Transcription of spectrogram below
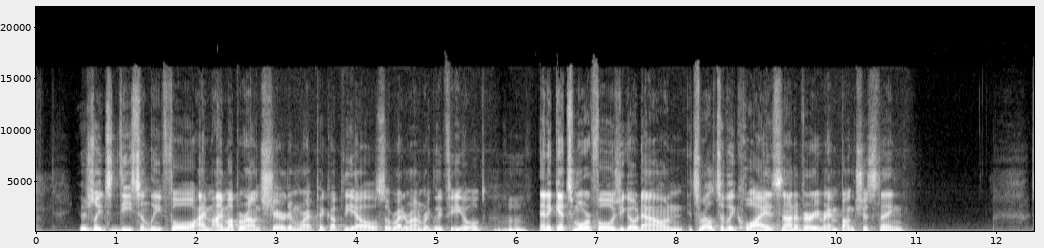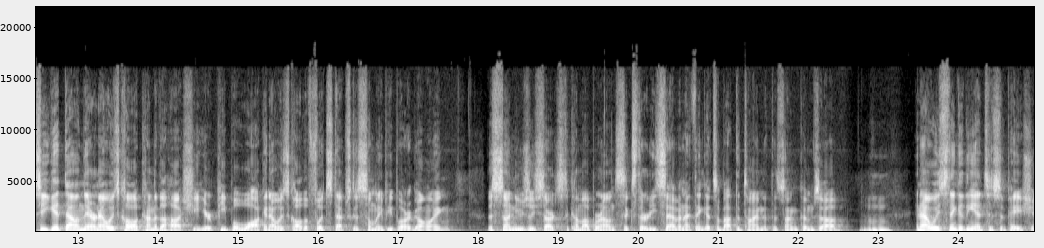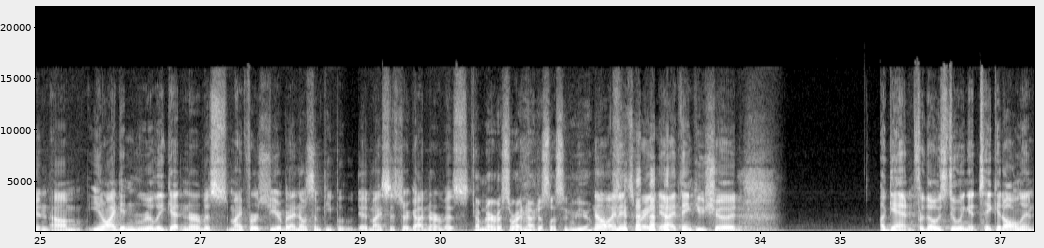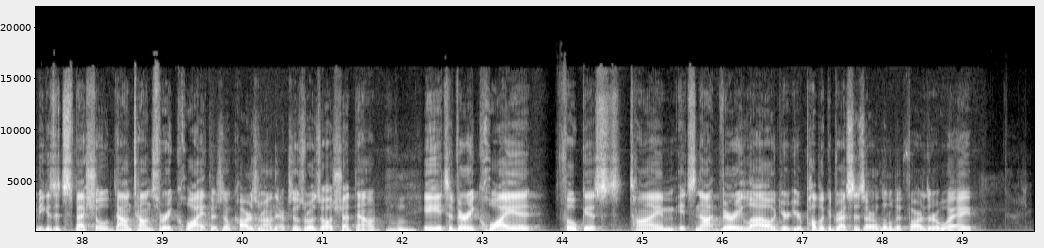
Usually, it's decently full. I'm I'm up around Sheridan where I pick up the L, so right around Wrigley Field, and it gets more full as you go down. It's relatively quiet. It's not a very rambunctious thing. So you get down there, and I always call it kind of the hush. You hear people walking. I always call the footsteps because so many people are going. The sun usually starts to come up around 6:37. I think it's about the time that the sun comes up. And I always think of the anticipation. Um, you know, I didn't really get nervous my first year, but I know some people who did. My sister got nervous. I'm nervous right now just listening to you. No, and it's great. and I think you should, again, for those doing it, take it all in because it's special. Downtown's very quiet. There's no cars around there because those roads are all shut down. It's a very quiet, focused time. It's not very loud. Your, your public addresses are a little bit farther away.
